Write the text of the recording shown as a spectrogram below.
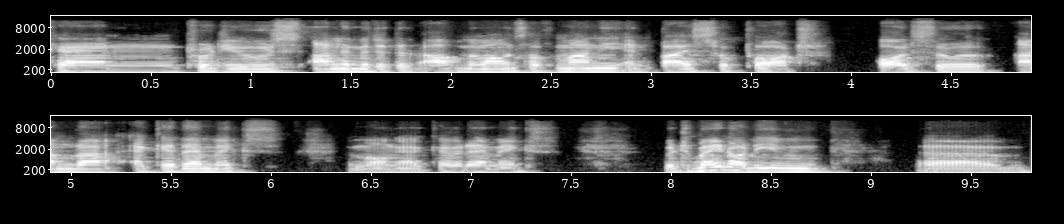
can produce unlimited amounts of money and buy support also under academics, among academics, which may not even um,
